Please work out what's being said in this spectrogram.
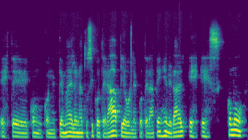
este, con, con, el tema de la natopsicoterapia o la ecoterapia en general es, es como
